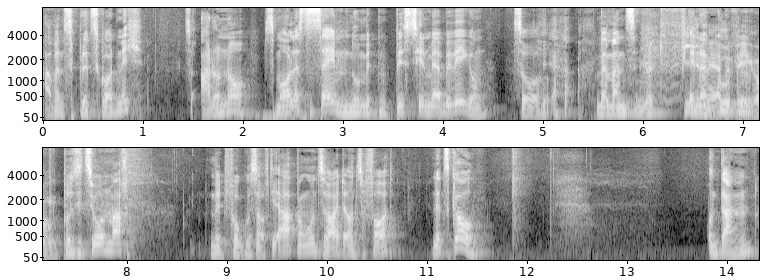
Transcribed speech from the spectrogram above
aber ein Split Squat nicht? So, I don't know. Small is the same, nur mit ein bisschen mehr Bewegung. So, Ja, wenn man es in einer guten Bewegung. Position macht, mit Fokus auf die Atmung und so weiter und so fort. Let's go. Und dann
